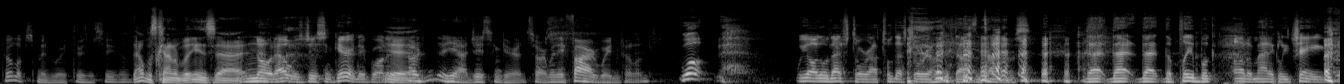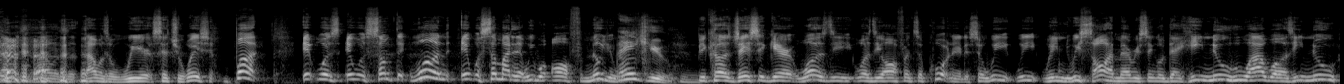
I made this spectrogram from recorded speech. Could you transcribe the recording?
Phillips midway through the season? That was kind of an inside. No, that was Jason Garrett they brought in. Yeah. Oh, yeah, Jason Garrett. Sorry, when they fired Wade Phillips. Well, we all know that story. I told that story a hundred thousand times. That that that the playbook automatically changed. That was that was, a, that was a weird situation, but it was it was something. One, it was somebody that we were all familiar with. Thank you. Because Jason Garrett was the was the offensive coordinator, so we we we we saw him every single day. He knew who I was. He knew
